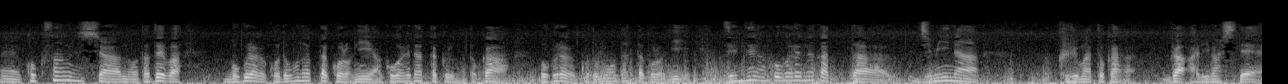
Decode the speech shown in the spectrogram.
えー、国産車の、例えば、僕らが子供だった頃に憧れだった車とか、僕らが子供だった頃に全然憧れなかった地味な車とかがありまして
